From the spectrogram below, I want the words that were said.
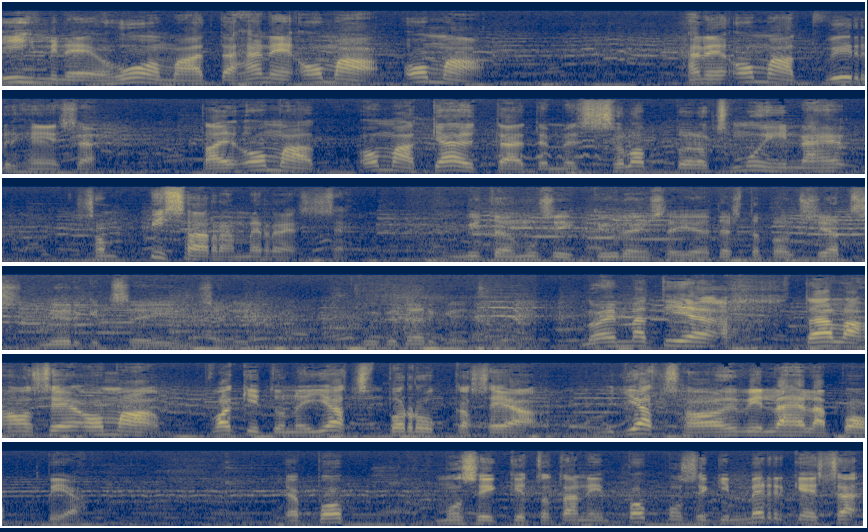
ihminen huomaa, että hänen oma, oma, hänen omat virheensä tai oma, oma käyttäytymisessä loppujen lopuksi muihin näihin, se on pisara meressä. Mitä musiikki yleensä ja tässä tapauksessa jats merkitsee ihmiselle? Kuinka tärkeitä se on? No en mä tiedä. Täällähän on se oma vakituinen jats-porukka se ja jats on hyvin lähellä poppia. Ja pop musiikki, tota niin, popmusiikin merkeissä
